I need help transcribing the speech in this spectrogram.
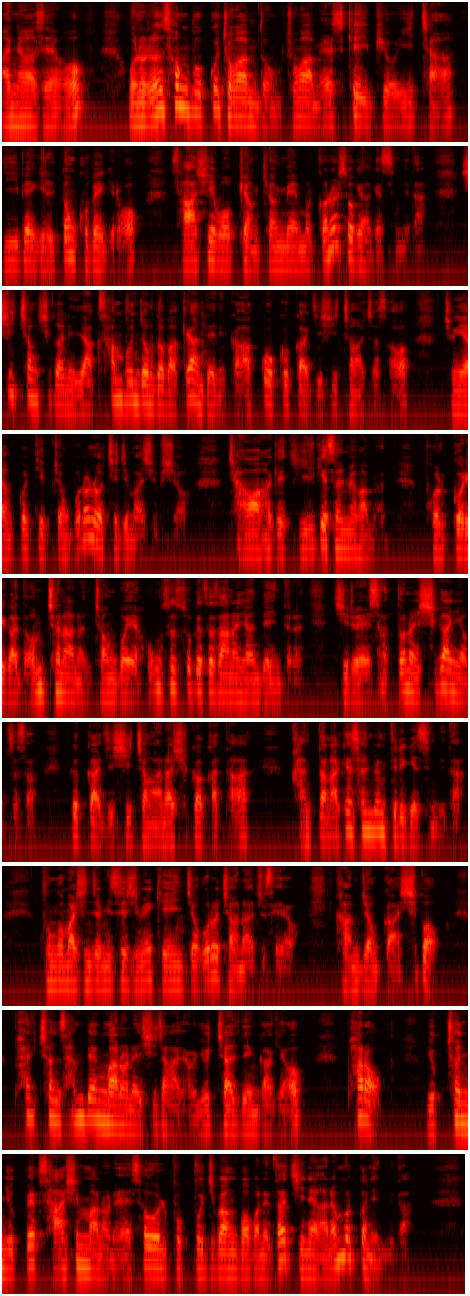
안녕하세요. 오늘은 성북구 종암동 종암 SK표 2차 201동 901호 45평 경매 물건을 소개하겠습니다. 시청 시간이 약 3분 정도밖에 안 되니까 꼭 끝까지 시청하셔서 중요한 꿀팁 정보를 놓치지 마십시오. 장황하게 길게 설명하면 볼거리가 넘쳐나는 정보의 홍수 속에서 사는 현대인들은 지루해서 또는 시간이 없어서 끝까지 시청 안 하실 것 같아 간단하게 설명드리겠습니다. 궁금하신 점 있으시면 개인적으로 전화 주세요. 감정가 10억 8,300만 원에 시작하여 유찰된 가격 8억 6,640만 원에 서울 북부지방법원에서 진행하는 물건입니다.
